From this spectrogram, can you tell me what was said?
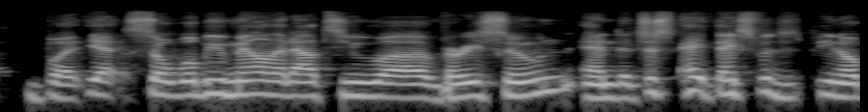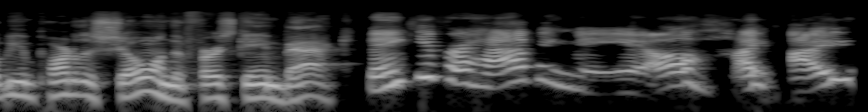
but yeah, so we'll be mailing that out to you uh, very soon. And just hey, thanks for you know being part of the show on the first game back. thank you for having me. Oh, I, I,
